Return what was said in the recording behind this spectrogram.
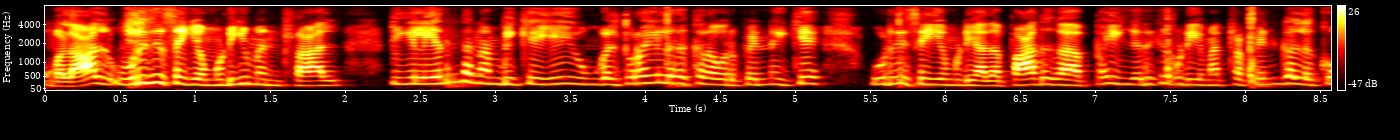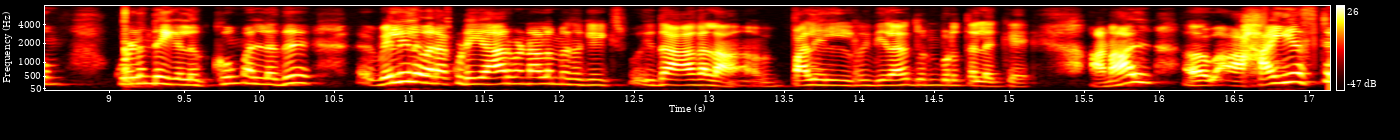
உங்களால் உறுதி செய்ய முடியும் என்றால் நீங்கள் எந்த நம்பிக்கையை உங்கள் துறையில் இருக்கிற ஒரு பெண்ணுக்கு உறுதி செய்ய முடியாத பாதுகாப்பை இங்கே இருக்கக்கூடிய மற்ற பெண்களுக்கும் குழந்தைகளுக்கும் அல்லது வெளியில் வரக்கூடிய யார் வேணாலும் அதுக்கு எக்ஸ்போ இது ஆகலாம் பாலியல் ரீதியிலான துன்புறுத்தலுக்கு. ஆனால் ஹையஸ்ட்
